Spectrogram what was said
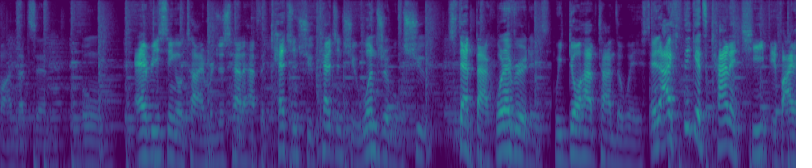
Come on, that's in. Boom. Every single time, we're just of have to catch and shoot, catch and shoot, one dribble, shoot, step back, whatever it is. We don't have time to waste. And I think it's kind of cheap if I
